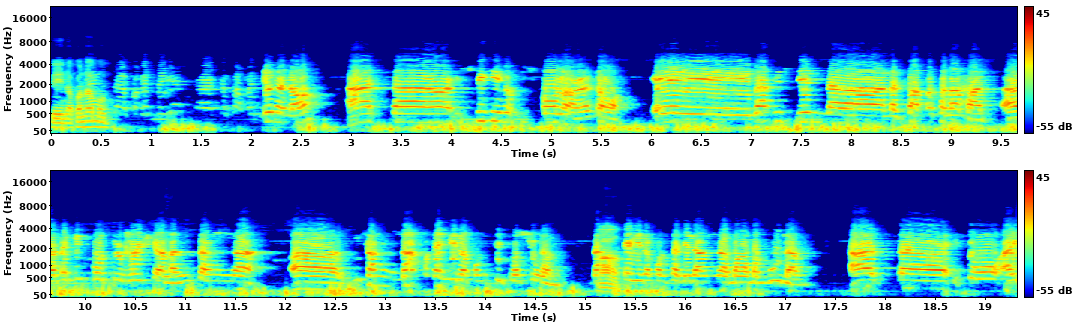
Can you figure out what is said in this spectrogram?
Hindi na pa namo. yun ano. At uh, speaking of scholar, ano, eh, labis din na nagpapasalamat, ah, naging controversial ang isang, ah, ah, isang napakahirapang sitwasyon, Ah. napakahirapang kanilang ah, mga magulang. At ah, ito ay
